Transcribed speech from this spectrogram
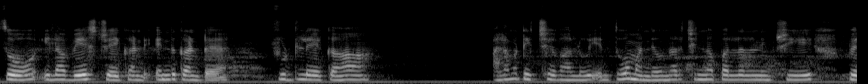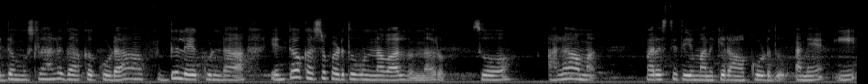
సో ఇలా వేస్ట్ చేయకండి. ఎందుకంటే ఫుడ్ లేక అలమటిచ్చేవాళ్ళు ఎంతోమంది ఉన్నారు. చిన్న పల్లెల నుంచి పెద్ద ముసలాల దాకా కూడా ఫుడ్ లేకుండా ఎంతో కష్టపడుతూ ఉన్న వాళ్ళు ఉన్నారు. సో అలా పరిస్థితి మనకి రాకూడదు అనే ఈ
